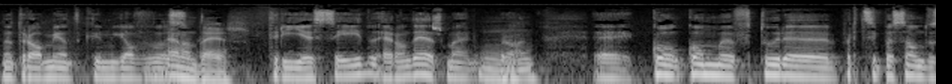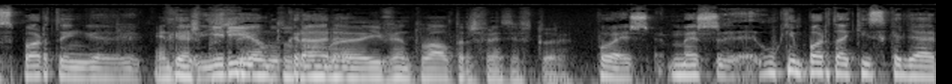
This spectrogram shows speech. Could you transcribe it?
naturalmente que Miguel Veloso eram 10. teria saído. Eram 10, mano. Uhum. Pronto. Uh, com, com, uma futura participação do Sporting uh, que iria lucrar. De uma eventual transferência futura. Pois, mas uh, o que importa aqui, se calhar,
